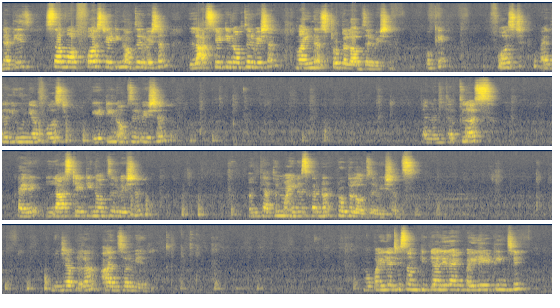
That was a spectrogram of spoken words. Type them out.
that is sum of first eighteen observation last eighteen observation minus total observation okay first काय तर लिहून घ्या फर्स्ट एटीन ऑब्झर्वेशन त्यानंतर प्लस काय रे? लास्ट एटीन ऑब्झर्वेशन आणि त्यातून मायनस करणार टोटल ऑब्झर्वेशन्स म्हणजे आपल्याला आन्सर मिळेल. मग पहिल्याची सम किती आलेली आहे? पहिले एटीनचे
